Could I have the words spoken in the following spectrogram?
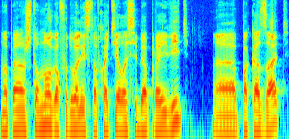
Мы понимаем, что много футболистов хотело себя проявить, э, показать,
